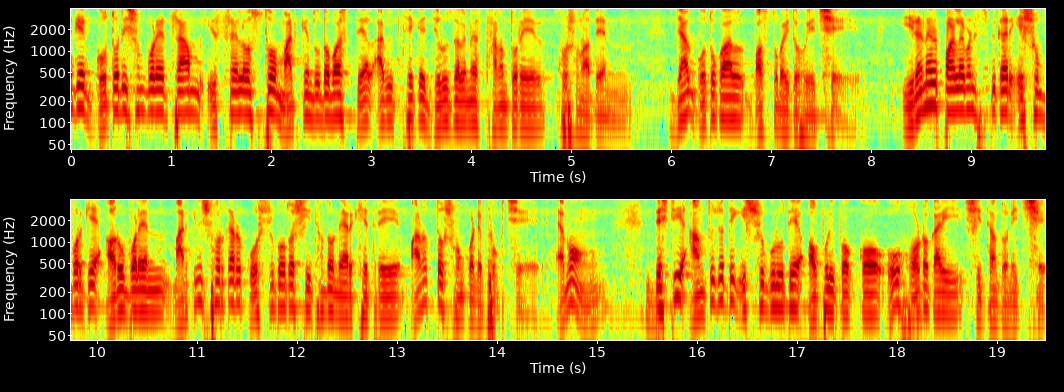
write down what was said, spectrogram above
আগে গত ডিসেম্বরে ট্রাম্প ইসরায়েলস্থ মার্কিন দূতাবাস তেল আবিব থেকে জেরুজালেমে স্থানান্তরের ঘোষণা দেন, যা গতকাল বাস্তবায়িত হয়েছে। ইরানের পার্লামেন্ট স্পিকার এ সম্পর্কে আরও বলেন, মার্কিন সরকার কৌশলগত সিদ্ধান্ত নেয়ার ক্ষেত্রে মারাত্মক সংকটে ভুগছে এবং দেশটি আন্তর্জাতিক ইস্যুগুলোতে অপরিপক্ক ও হটকারী সিদ্ধান্ত নিচ্ছে।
